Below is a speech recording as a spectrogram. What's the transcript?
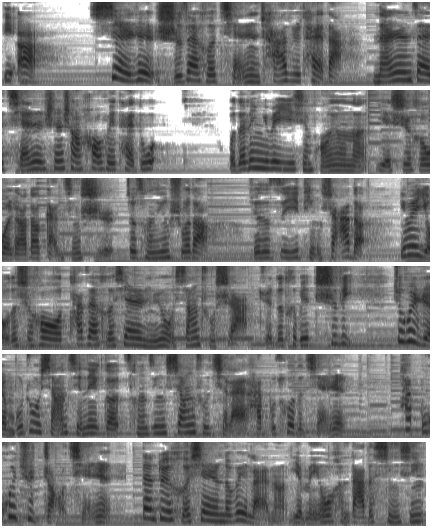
第二，现任实在和前任差距太大，男人在前任身上耗费太多。我的另一位异性朋友呢，也是和我聊到感情时，就曾经说到，觉得自己挺傻的，因为有的时候他在和现任女友相处时啊，觉得特别吃力，就会忍不住想起那个曾经相处起来还不错的前任。他不会去找前任，但对和现任的未来呢，也没有很大的信心。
